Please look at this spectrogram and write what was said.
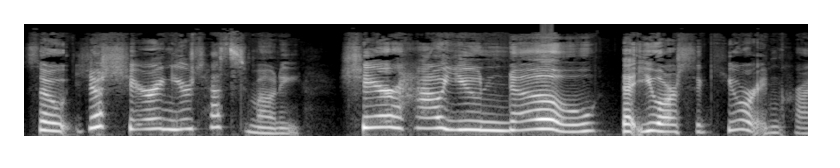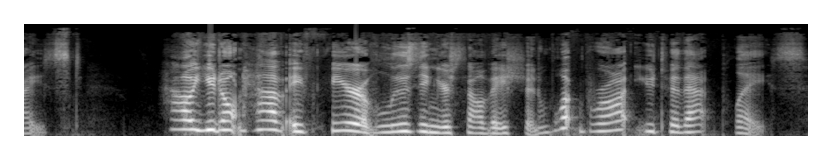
So, just sharing your testimony, share how you know that you are secure in Christ, how you don't have a fear of losing your salvation. What brought you to that place?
